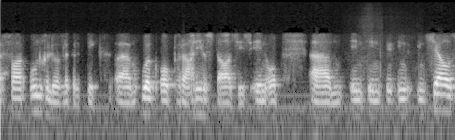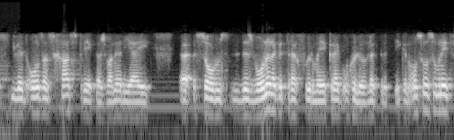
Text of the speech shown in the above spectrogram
ervaar ongelooflike kritiek, ehm um, ook op radiostasies en op ehm um, in, in in in selfs, jy weet ons as gassprekers wanneer jy uh, soms dis wonderlike terugvoer, maar jy kry ongelooflike kritiek en ons wil sommer net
